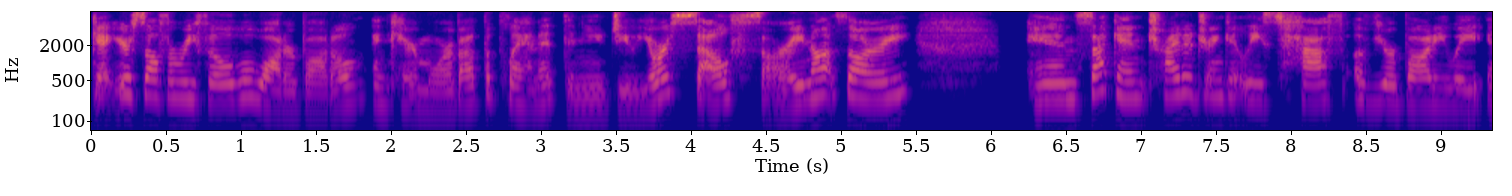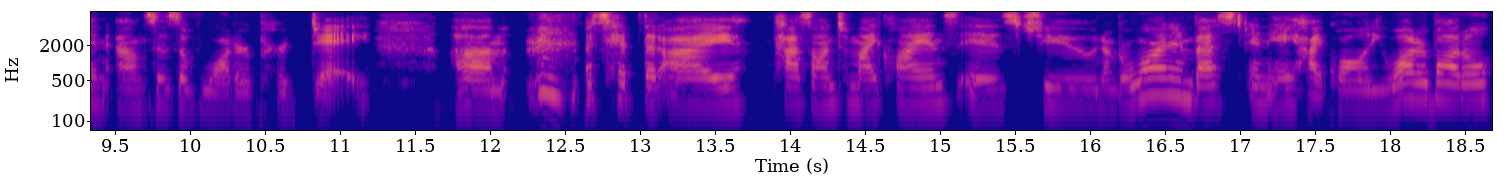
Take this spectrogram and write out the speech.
get yourself a refillable water bottle and care more about the planet than you do yourself. Sorry, not sorry. And second, try to drink at least half of your body weight in ounces of water per day. Um, a tip that I pass on to my clients is to number one, invest in a high quality water bottle.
